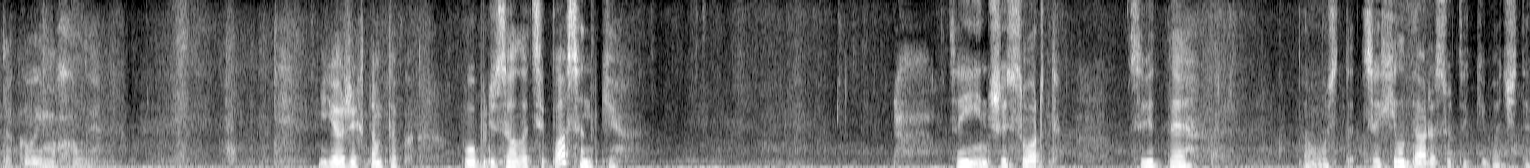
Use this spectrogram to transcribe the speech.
так вимахали. Я ж їх там так пообрізала ці пасенки. Це інший сорт цвіте. А ось це хілдарис отакі, бачите?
